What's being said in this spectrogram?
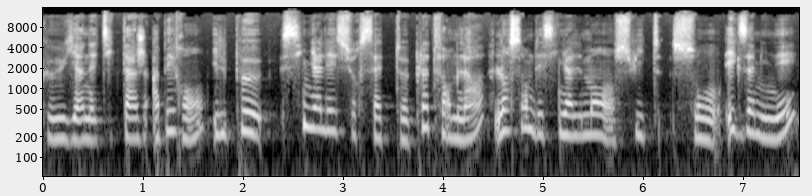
qu'il y a un étiquetage aberrant, il peut signaler sur cette plateforme-là. L'ensemble des signalements ensuite sont examinés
